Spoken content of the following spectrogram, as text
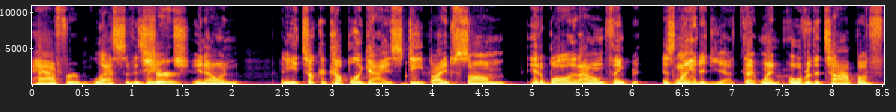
half or less of his Sure. age. You know, and and he took a couple of guys deep. I saw him hit a ball that I don't think has landed yet. That went over the top of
